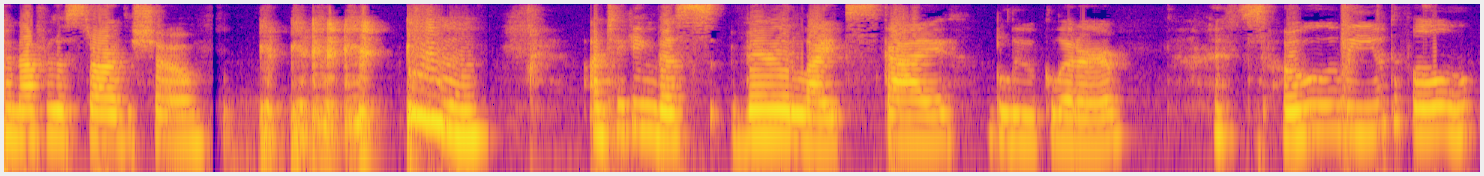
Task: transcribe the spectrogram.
and now for the star of the show. I'm taking this very light sky blue glitter. It's so beautiful.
